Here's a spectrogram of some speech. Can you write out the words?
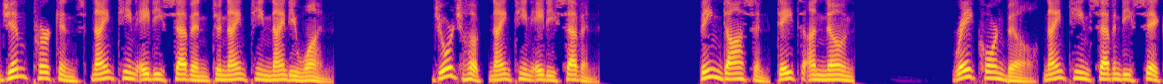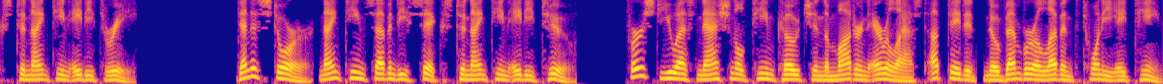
Jim Perkins 1987 to 1991 George Hook 1987 Bing Dawson dates unknown Ray Cornbill 1976 to 1983 Dennis Storer 1976 to 1982 first U.S. national team coach in the modern era. Last updated November 11, 2018.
